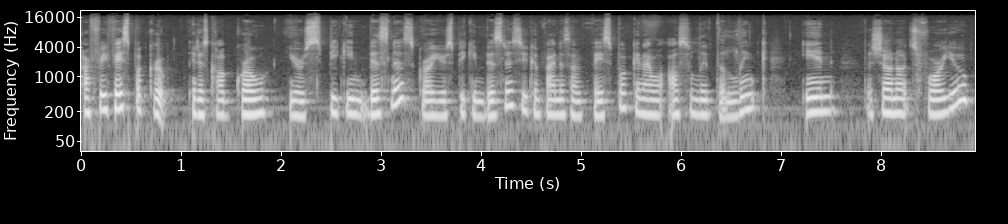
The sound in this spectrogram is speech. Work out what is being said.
our free Facebook group. It is called Grow Your Speaking Business. Grow Your Speaking Business. You can find us on Facebook, and I will also leave the link in the show notes for you.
